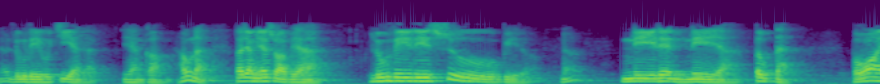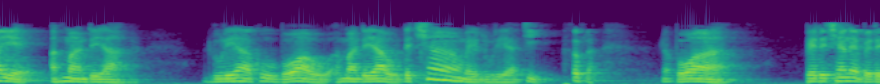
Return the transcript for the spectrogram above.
နော်လူသေးကိုကြည့်ရတာအရင်ကောင်းဟုတ်လားဒါကြောင့်မြတ်စွာဘုရား လူသေးတွေစုပြီးတော့နော်နေတဲ့နေရာတုတ်တန်ဘဝရဲ့အမှန်တရားလူတွေကအခုဘဝကိုအမှန်တရားကိုတချမ်းပဲလူတွေကကြည့်ဟုတ်လားနော်ဘဝဘယ်တချမ်းနဲ့ဘယ်တ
